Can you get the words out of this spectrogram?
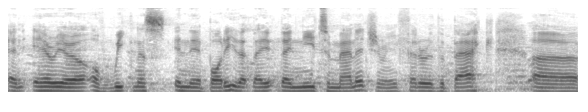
an area of weakness in their body that they, they need to manage. I mean, Federer the back, uh,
